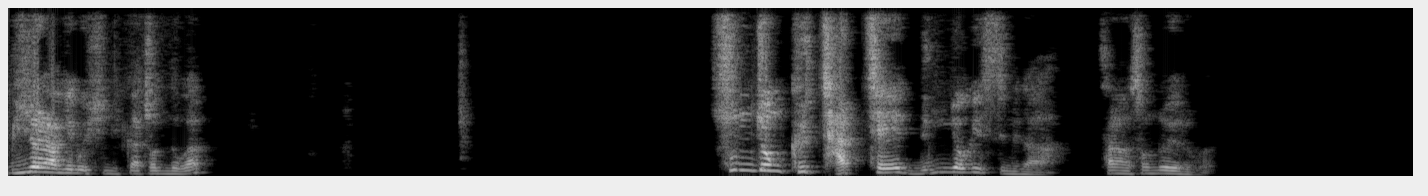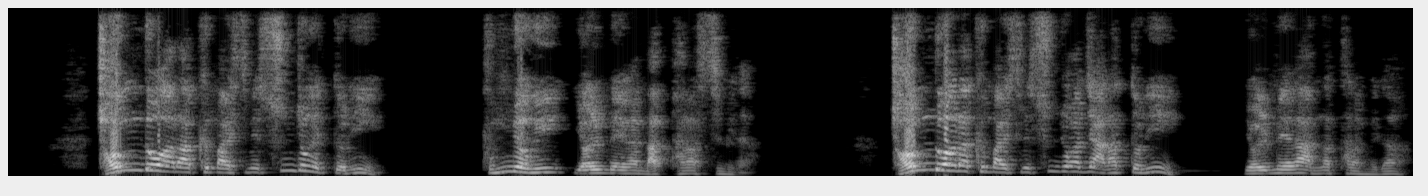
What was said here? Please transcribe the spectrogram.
미련하게 보십니까 전도가? 순종 그 자체에 능력이 있습니다. 사랑하는 성도 여러분. 전도하라 그 말씀에 순종했더니 분명히 열매가 나타났습니다. 전도하라 그 말씀에 순종하지 않았더니 열매가 안 나타납니다.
